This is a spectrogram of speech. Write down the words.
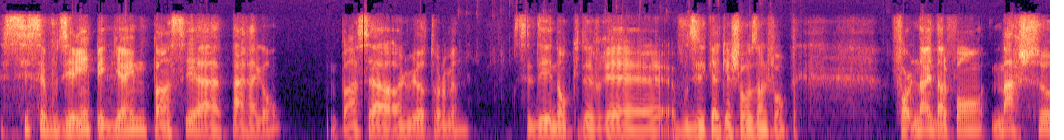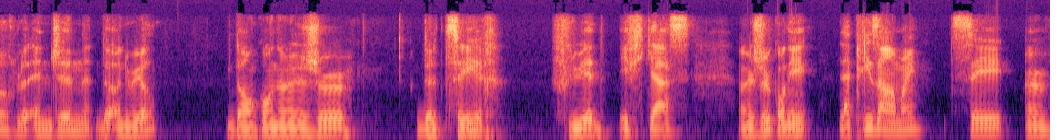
Si ça vous dit rien, Epic Games, pensez à Paragon, pensez à Unreal Tournament. C'est des noms qui devraient euh, vous dire quelque chose dans le fond. Fortnite, dans le fond, marche sur le engine de Unreal. Donc, on a un jeu de tir fluide, efficace. Un jeu qu'on est. La prise en main, c'est un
